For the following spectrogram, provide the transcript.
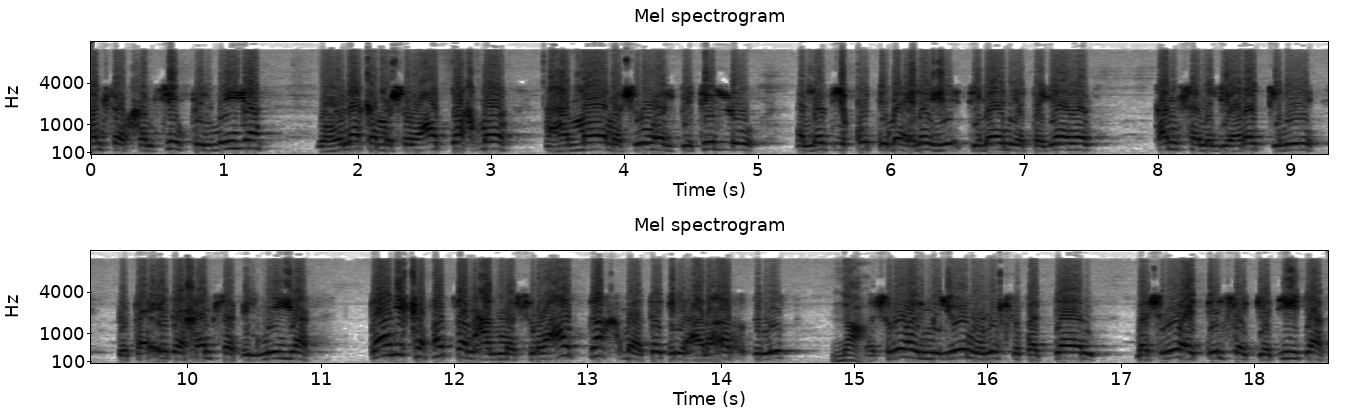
55% وهناك مشروعات ضخمة أهمها مشروع البيتيلو الذي قدم إليه ائتمان يتجاوز 5 مليارات جنيه بفائدة 5% ذلك فضلا عن مشروعات ضخمة تجري على أرض مصر. نعم. مشروع المليون ونصف فدان مشروع الدلتا الجديدة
